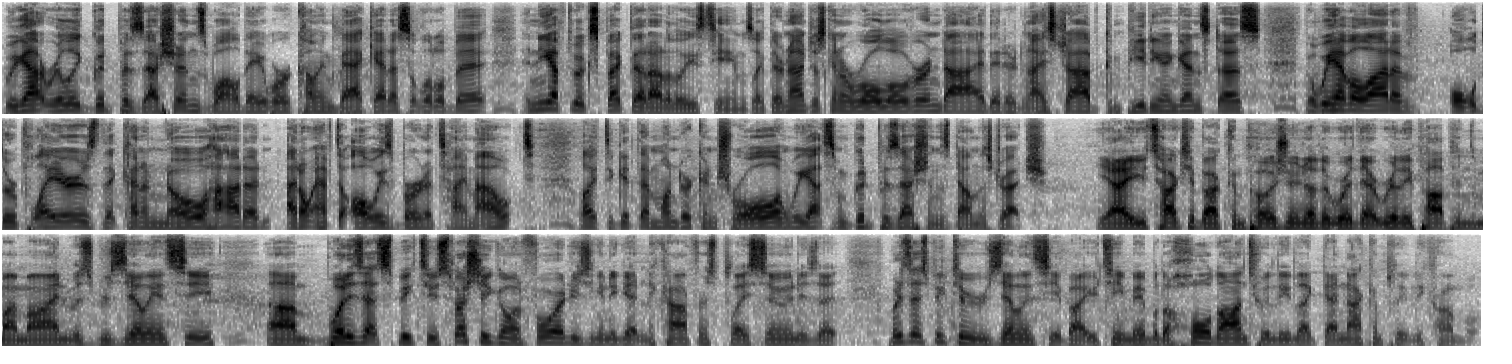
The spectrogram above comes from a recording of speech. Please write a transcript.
We got really good possessions while they were coming back at us a little bit, and you have to expect that out of these teams. Like they're not just going to roll over and die. They did a nice job competing against us, but we have a lot of older players that kind of know how to. I don't have to always burn a timeout. I like to get them under control, and we got some good possessions down the stretch. Yeah, you talked about composure. Another word that really popped into my mind was resiliency. Um, what does that speak to, especially going forward as you're going to get into conference play soon? Is that what does that speak to resiliency about your team, able to hold on to a lead like that, not completely crumble?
